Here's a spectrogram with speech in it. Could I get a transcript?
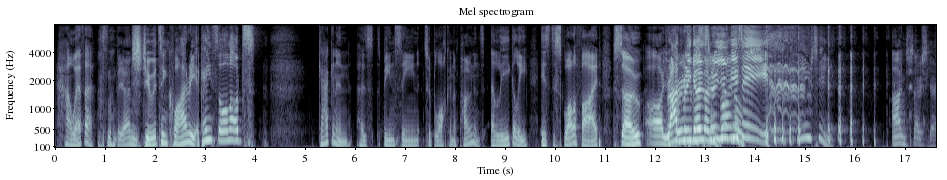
However, That's not the end. Steward's inquiry against all odds. Gagnon has been seen to block an opponent illegally, is disqualified, so Oh, Bradbury through to the goes through you semi-finals. beauty. Beauty. I'm so scared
